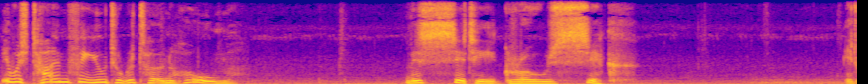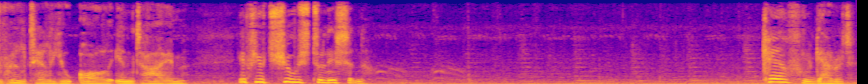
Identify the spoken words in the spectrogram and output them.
It was time for you to return home. This city grows sick. It will tell you all in time, if you choose to listen. Careful, Garrett.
